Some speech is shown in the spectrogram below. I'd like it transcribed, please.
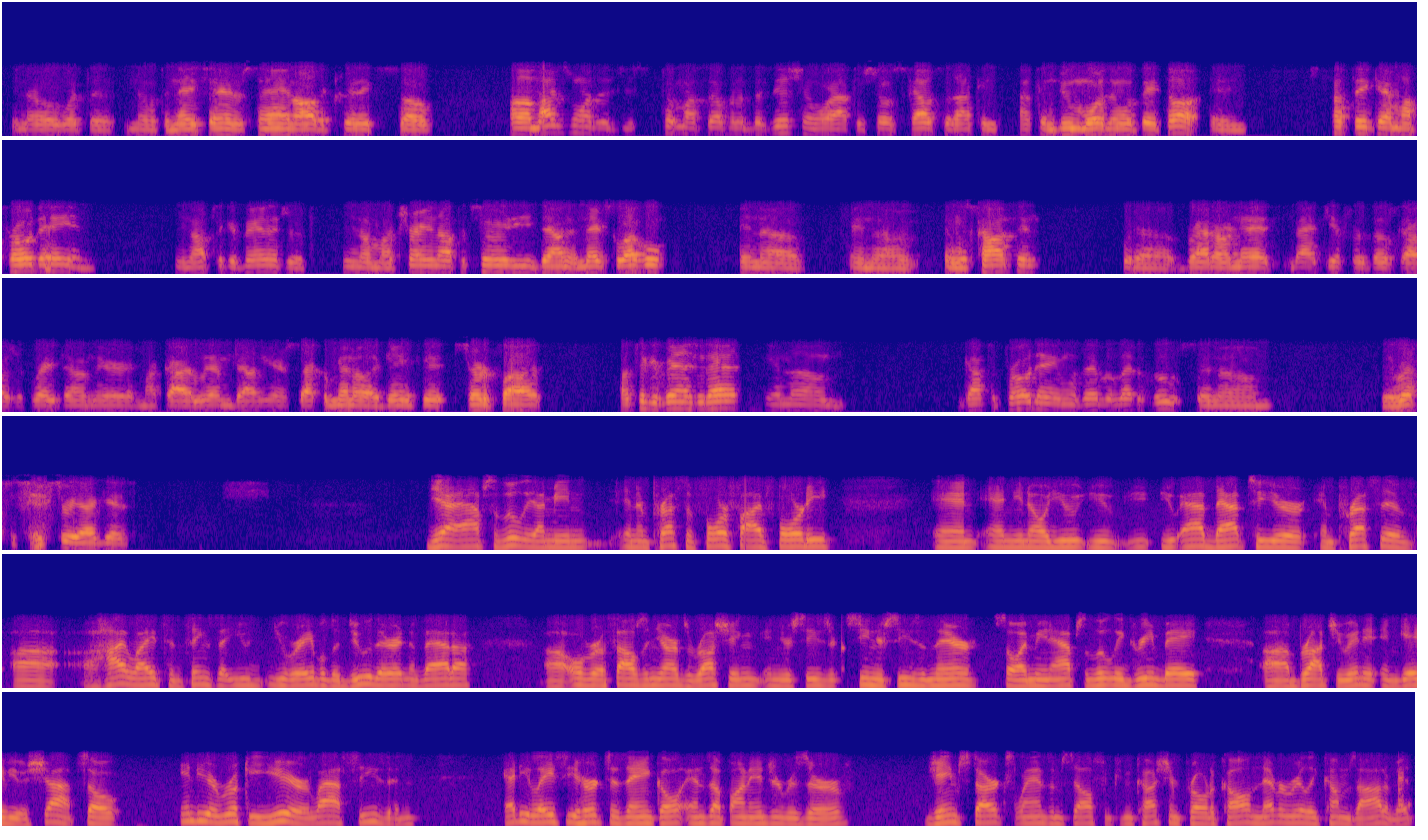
you know, what the you know what the naysayers were saying, all the critics. So, um, I just wanted to just put myself in a position where I can show scouts that I can I can do more than what they thought. And I think at my pro day, and you know, I took advantage of you know my training opportunities down at next level in uh in uh in Wisconsin with uh Brad Arnett, Matt Gifford, those guys are great down there, and my guy Lim down here in Sacramento at Game Fit certified. I took advantage of that and um got to pro day and was able to let it loose and um the rest is history I guess. Yeah, absolutely. I mean, an impressive four five forty and and you know you you you add that to your impressive uh, highlights and things that you you were able to do there at Nevada, uh, over a thousand yards rushing in your senior senior season there. So I mean, absolutely, Green Bay uh, brought you in and gave you a shot. So into your rookie year last season, Eddie Lacy hurts his ankle, ends up on injured reserve. James Starks lands himself in concussion protocol, never really comes out of it.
